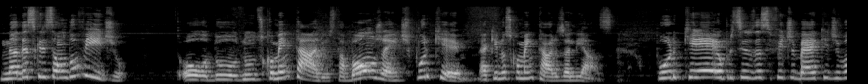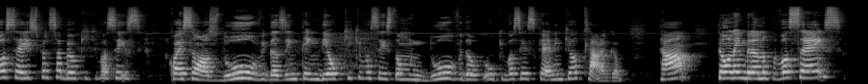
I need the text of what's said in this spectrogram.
na descrição do vídeo ou do, nos comentários, tá bom, gente? Por quê? Aqui nos comentários, aliás. Porque eu preciso desse feedback de vocês para saber o que, que vocês. Quais são as dúvidas, entender o que, que vocês estão em dúvida, o que vocês querem que eu traga, tá? Então, lembrando para vocês,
